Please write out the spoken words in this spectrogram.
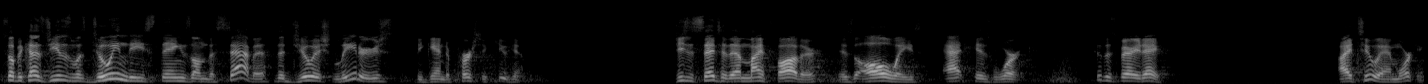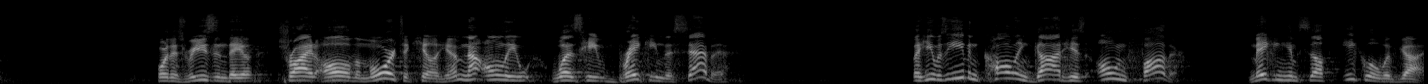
So, because Jesus was doing these things on the Sabbath, the Jewish leaders began to persecute him. Jesus said to them, My Father is always at his work to this very day. I too am working. For this reason, they tried all the more to kill him. Not only was he breaking the Sabbath, but he was even calling God his own Father, making himself equal with God.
